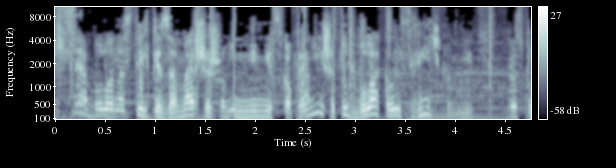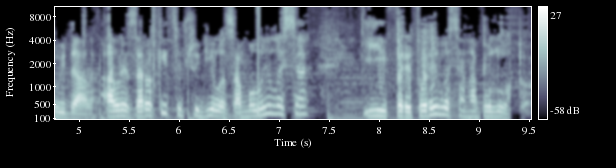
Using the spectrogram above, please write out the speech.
все було настільки замерше, що він не міг вкопати. Раніше тут була колись річка, мені розповідали. Але за роки це все діло замолилося і перетворилося на болото.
